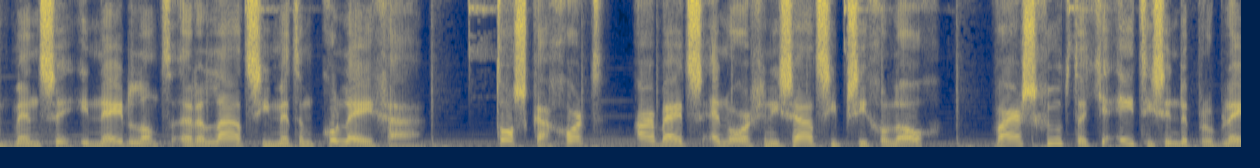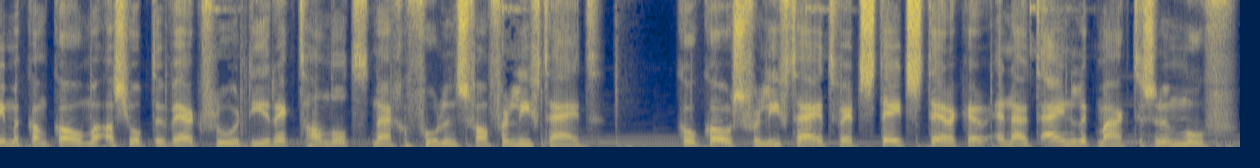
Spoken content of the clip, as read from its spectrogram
296.000 mensen in Nederland een relatie met een collega. Tosca Gort, arbeids- en organisatiepsycholoog, waarschuwt dat je ethisch in de problemen kan komen als je op de werkvloer direct handelt naar gevoelens van verliefdheid. Coco's verliefdheid werd steeds sterker en uiteindelijk maakte ze een move.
